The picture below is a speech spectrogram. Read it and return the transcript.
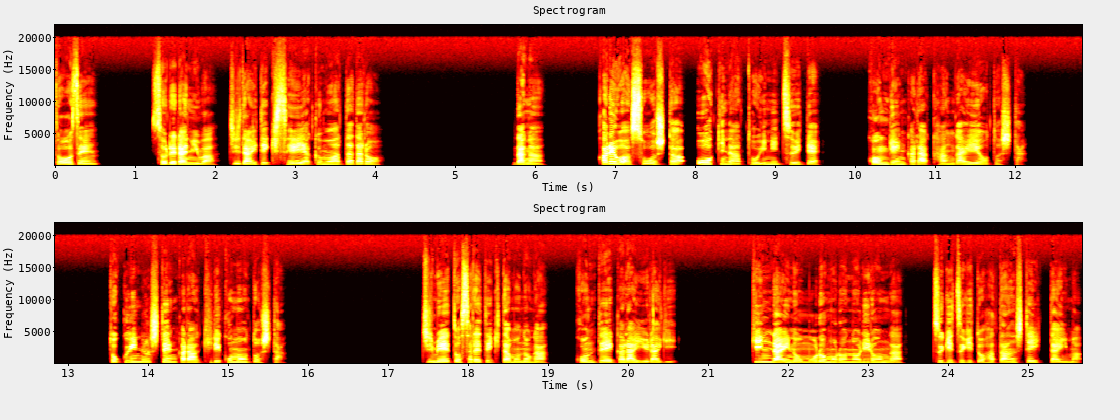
当然、それらには時代的制約もあっただろう。だが、彼はそうした大きな問いについて根源から考えようとした。得意な視点から切り込もうとした。自明とされてきたものが根底から揺らぎ、近代のもろもろの理論が次々と破綻していった今、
